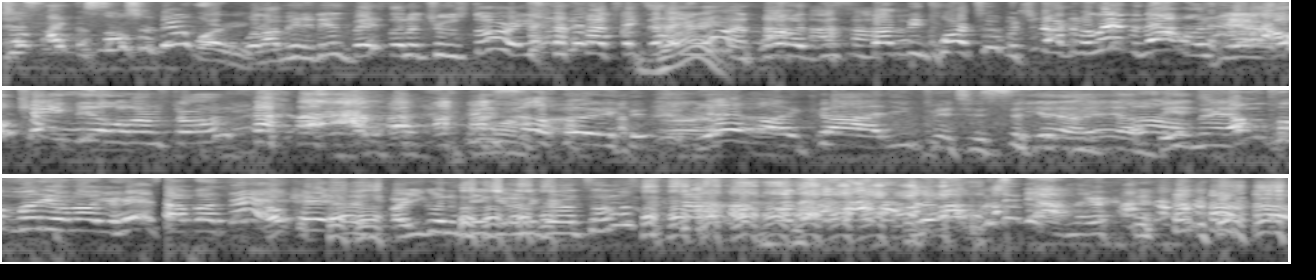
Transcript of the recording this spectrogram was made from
Just like the social network. Well, I mean, it is based on a true story. I take that how you want. Well, this is about to be part two, but you're not gonna live in that one. Yeah, okay, Neil Armstrong. You're so, oh my God, you bitches. Yeah, yeah, Oh bitch. man, I'm gonna put money on all your heads. How about that? Okay, uh, are you going to dig your underground tunnels? I'll put you down there.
